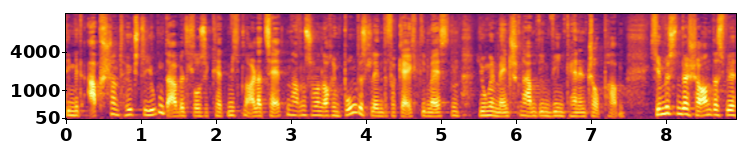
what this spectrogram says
die mit Abstand höchste Jugendarbeitslosigkeit nicht nur aller Zeiten haben, sondern auch im Bundesländervergleich die meisten jungen Menschen haben, die in Wien keinen Job haben. Hier müssen wir schauen, dass wir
